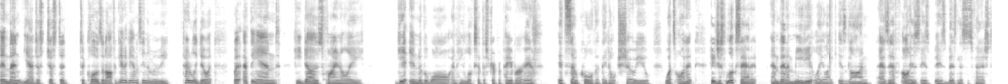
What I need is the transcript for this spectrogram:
and then yeah, just just to to close it off again, if you haven't seen the movie, totally do it. But at the end, he does finally get into the wall and he looks at the strip of paper and it's so cool that they don't show you what's on it. He just looks at it and then immediately like is gone as if oh his his his business is finished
